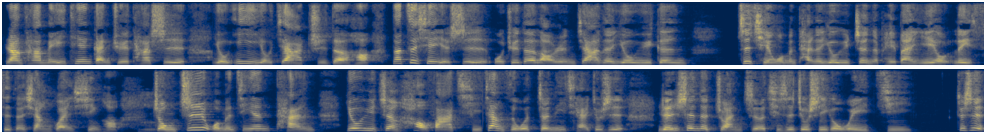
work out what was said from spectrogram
让他每一天感觉他是有意义、有价值的哈。那这些也是我觉得老人家的忧郁跟。之前我们谈的忧郁症的陪伴也有类似的相关性哈。总之，我们今天谈忧郁症好发期，这样子我整理起来就是人生的转折，其实就是一个危机，就是。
